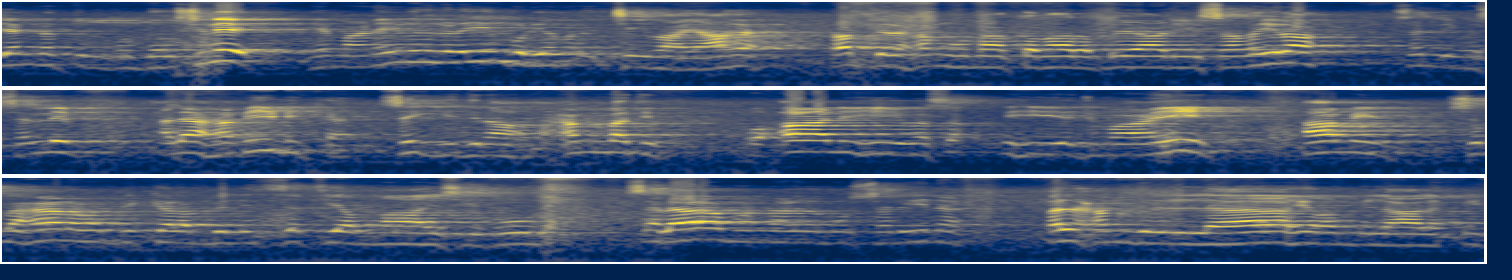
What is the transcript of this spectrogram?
ஜன்னத்துல் ஃபிர்தௌஸிலே எம் அனைவர்களையும் கொடியமரச் செய்வாயாக ரப்பிர் ஹம்ஹுமா கமா ரப்பயானி ஸகீரா சல்லிம் வசல்லிம் அலா ஹபீபிக சய்யிதினா முஹம்மதின் وآله وصحبه أجمعين آمين سبحان ربك رب العزة عما يصفون سلام على المرسلين والحمد لله رب العالمين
